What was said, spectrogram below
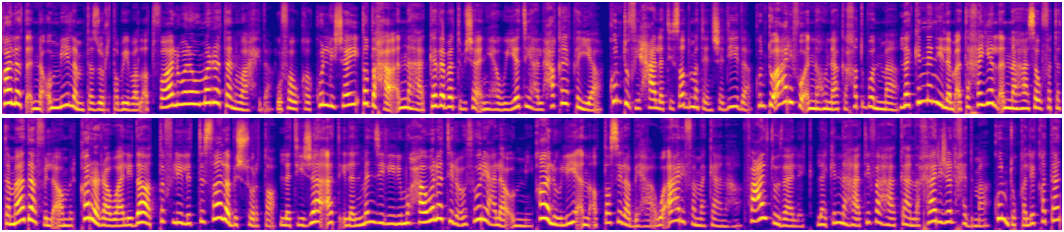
قالت أن أمي لم تزر طبيب الأطفال ولو مرة واحدة. وفوق كل شيء اتضح أنها كذبت بشأن هويتها الحقيقية. كنت في حالة صدمة شديدة. كنت أعرف أن هناك خطب ما. لكنني لم أتخيل أنها سوف تتمادى في الأمر. قرر والدا الطفل الاتصال بالشرطة التي جاءت إلى المنزل لمحاولة العثور على أمي. قالوا لي أن أتصل بها وأعرف مكانها. فعلت ذلك لكن هاتفها كان خارج الخدمة. كنت قلقة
